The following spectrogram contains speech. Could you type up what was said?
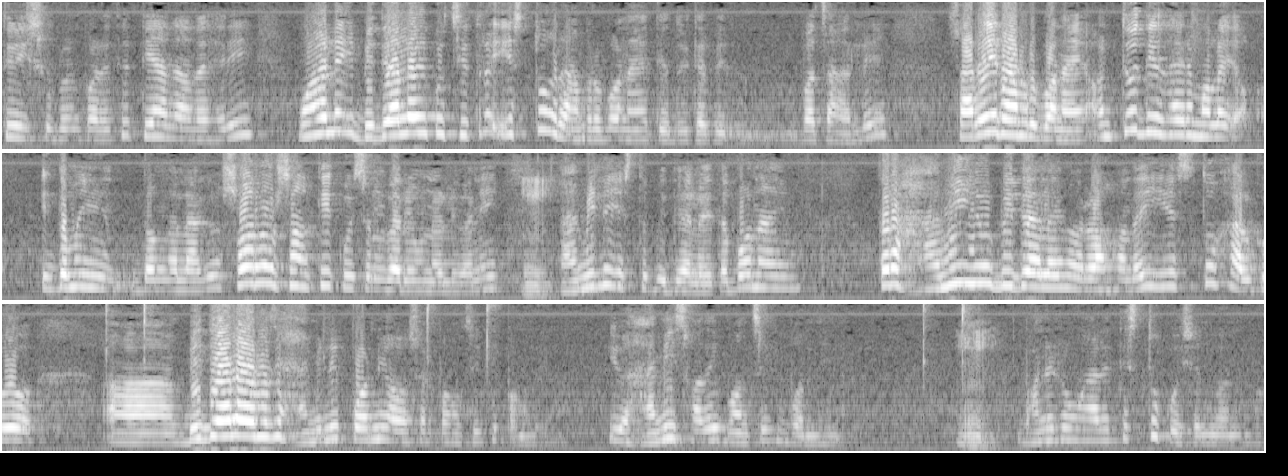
त्यो स्कुल पनि पढेको थियो। त्यहाँ जाँदाखेरि उहाँले विद्यालयको चित्र यस्तो राम्रो बनायो त्यो दुइटा बच्चाहरूले। साह्रै राम्रो बनायो। अनि त्यो देखाएर मलाई एकदमै दङ्ग लाग्यो। सरहरूसँग के क्वेसन गरे उनीहरूले भने. हामीले यस्तो विद्यालय त बनायौँ। तर हामी यो विद्यालयमा रहँदै यस्तो खालको विद्यालयमा चाहिँ हामीले पढ्ने अवसर पाउँछौँ कि पाउँदैनौँ। यो हामी सधैँ बन्छौँ कि बन्दैन। भनेर उहाँले त्यस्तो क्वेसन गर्नुभयो।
